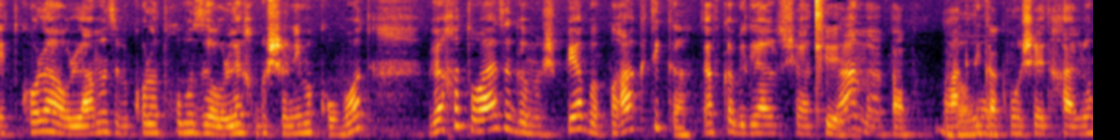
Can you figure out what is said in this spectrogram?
את כל העולם הזה וכל התחום הזה הולך בשנים הקרובות, ואיך את רואה את זה גם משפיע בפרקטיקה, דווקא בגלל שאת כן, באה מהפרקטיקה כמו שהתחלנו.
